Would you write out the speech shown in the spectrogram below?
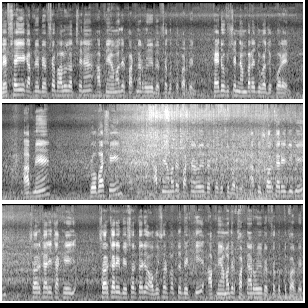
ব্যবসায়িক, আপনার ব্যবসা ভালো যাচ্ছে না, আপনি আমাদের পার্টনার হয়ে ব্যবসা করতে পারবেন। হেড অফিসের নাম্বারে যোগাযোগ করেন। আপনি প্রবাসী, আপনি আমাদের পার্টনার হয়ে ব্যবসা করতে পারবেন। আপনি সরকারি জীবী, সরকারি চাকরি, সরকারি, বেসরকারি, অবসরপ্রাপ্ত ব্যক্তি, আপনি আমাদের পার্টনার হয়ে ব্যবসা করতে পারবেন।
